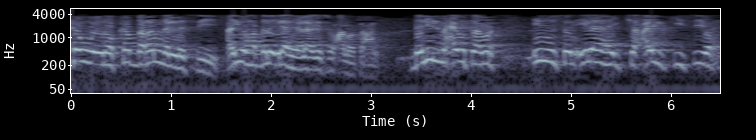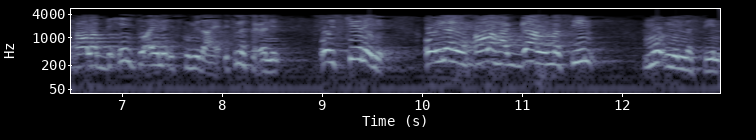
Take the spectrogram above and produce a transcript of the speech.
ka weyn oo ka daranna la siiyey ayuu haddana ilahay halaagay subxana wa tacala daliil maxay u tahay marka inuusan ilaahay jacaylkiisi iyo xoola bixintu ayna isku mid ahay isla soconin oo iskeenaynin oo ilaahay xoolaha gaalna siin mu'minna siin.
